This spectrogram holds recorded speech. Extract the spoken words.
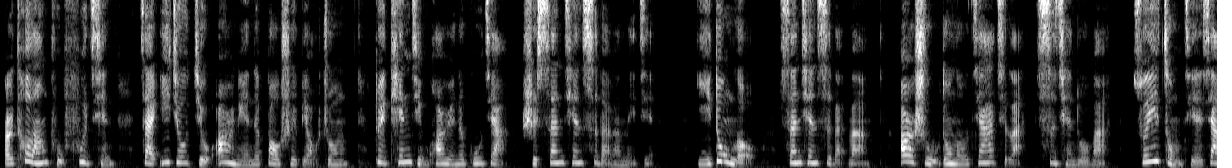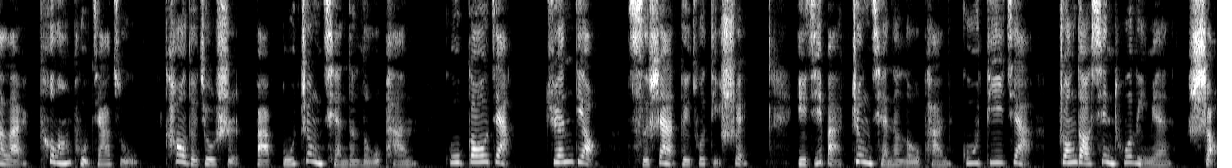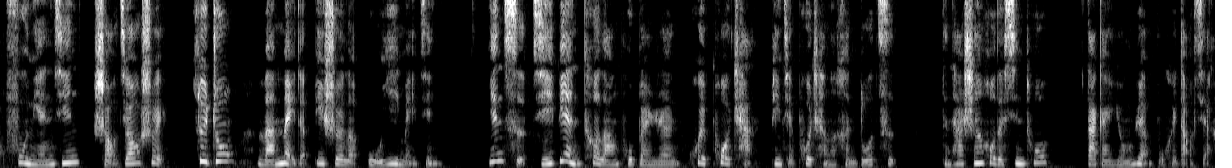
而特朗普父亲在一九九二年的报税表中，对天井花园的估价是三千四百万美金，一栋楼三千四百万，二十五栋楼加起来四千多万。所以总结下来，特朗普家族靠的就是把不挣钱的楼盘估高价捐掉，慈善可以做抵税，以及把挣钱的楼盘估低价装到信托里面，少付年金，少交税，最终完美的避税了五亿美金。因此，即便特朗普本人会破产，并且破产了很多次，但他身后的信托大概永远不会倒下。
